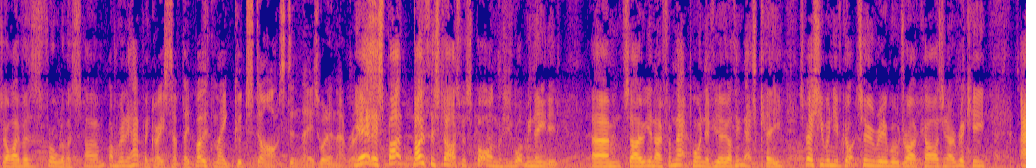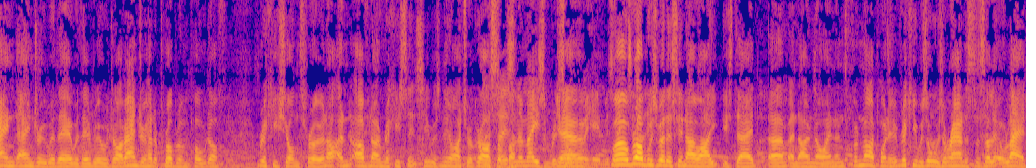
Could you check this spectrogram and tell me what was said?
drivers, for all of us. So I'm, I'm really happy. Great stuff. They both made good starts, didn't they, as well in that race? Yeah, spot, both the starts were spot on, which is what we needed. Um, so you know, from that point of view, I think that's key, especially when you've got two rear-wheel drive cars. You know, Ricky and Andrew were there with their rear-wheel drive. Andrew had a problem, pulled off. Ricky shone through, and, I, and I've known Ricky since he was near to a grasshopper. it's an amazing result for him, isn't well, it, Rob was with us in 08, his dad, um, and 09, and from my point of view, Ricky was always around us as a little lad,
